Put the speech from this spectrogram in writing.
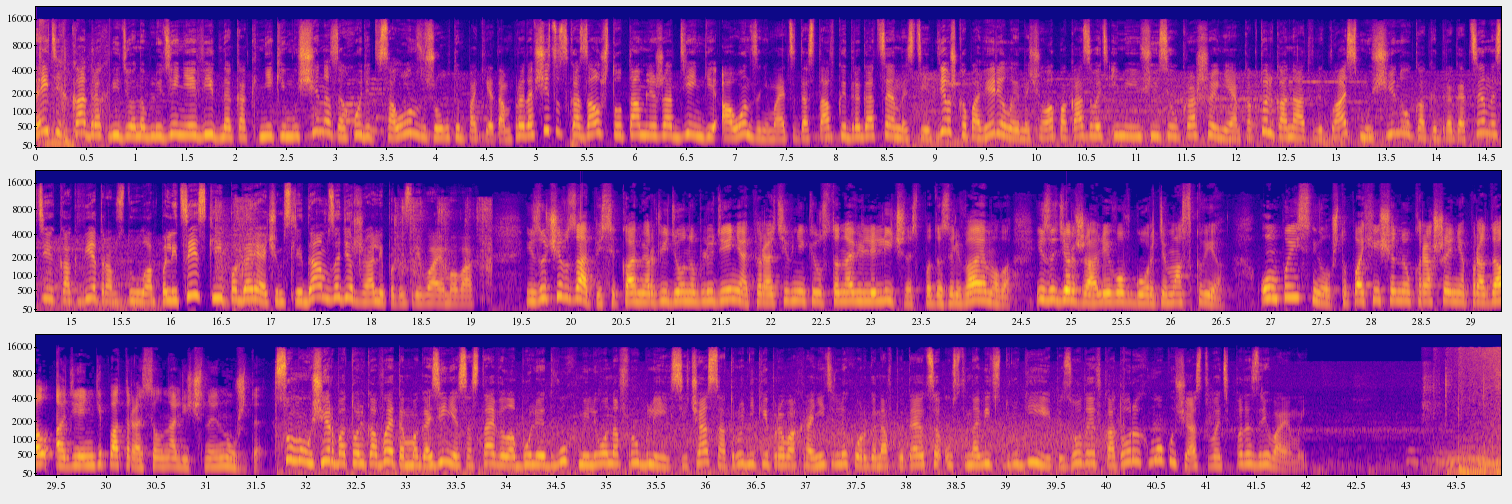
этих кадрах видеонаблюдения видно, как некий мужчина заходит в салон с желтым пакетом. Продавщица сказал, что там лежат деньги, а он занимается доставкой драгоценностей. Девушка поверила и начала показывать имеющиеся украшения. Как только она отвлеклась, мужчину, как и драгоценности, как ветром сдуло. Полицейские по горячим следам задержали подозреваемого. Изучив записи камер видеонаблюдения, оперативники установили личность подозреваемого и задержали его в городе Москве. Он пояснил, что похищенные украшения продал, а деньги потратил на личные нужды. Сумма ущерба только в этом магазине составила более двух миллионов рублей. Сейчас сотрудники правоохранительных органов пытаются установить другие эпизоды, в которых мог участвовать подозреваемый. Thank you.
